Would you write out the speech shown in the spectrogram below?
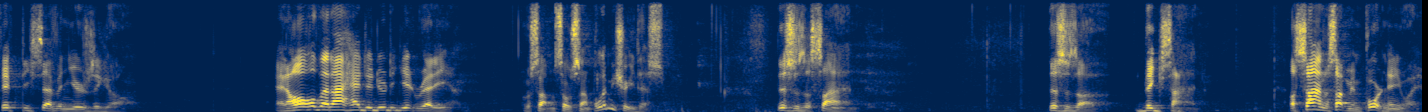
57 years ago. And all that I had to do to get ready was something so simple. Let me show you this. This is a sign. This is a big sign. A sign of something important, anyway.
